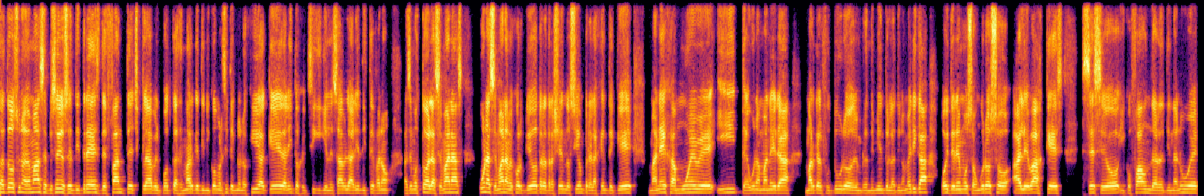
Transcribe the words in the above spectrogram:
a todos una vez más, episodio 63 de Fantech Club, el podcast de marketing, e-commerce y tecnología que Danito Hexiki, quien les habla, Ariel Di Stefano, hacemos todas las semanas, una semana mejor que otra, trayendo siempre a la gente que maneja, mueve y de alguna manera marca el futuro del emprendimiento en Latinoamérica. Hoy tenemos a un grosso Ale Vázquez, CCO y co-founder de Tienda Nube,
